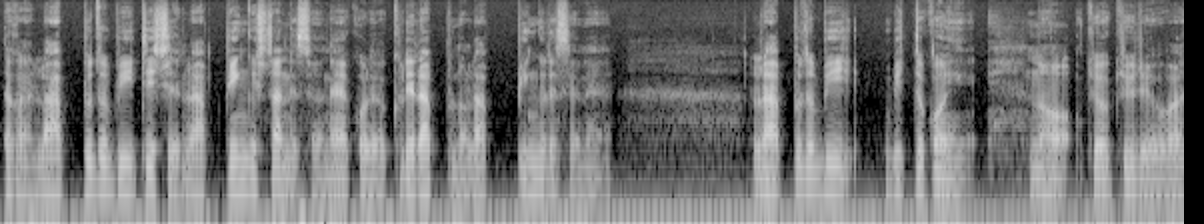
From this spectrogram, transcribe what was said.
だからラップと BTC でラッピングしたんですよね。これはクレラップのラッピングですよね。ラップとビットコインの供給量は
